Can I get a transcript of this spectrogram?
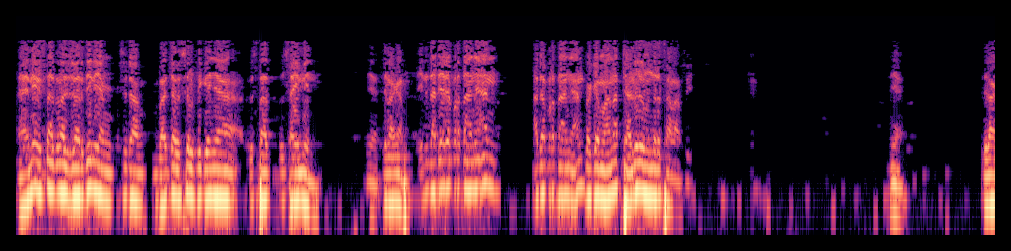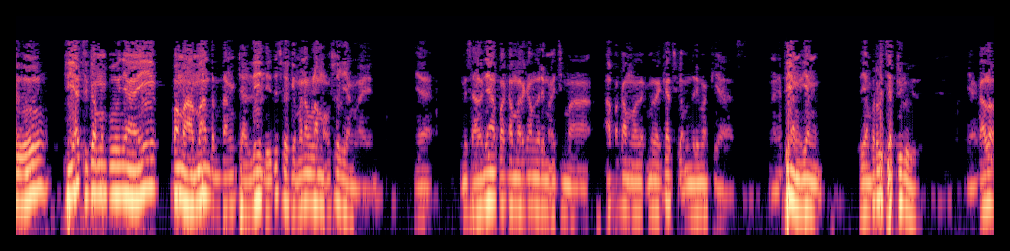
Nah ini Ustaz Razwardini yang sudah membaca usul fikihnya Ustaz Usaimin. Ya, silakan. Ini tadi ada pertanyaan, ada pertanyaan bagaimana dalil menurut Salafi. Ya. Silakan. Dia juga mempunyai pemahaman tentang dalil itu sebagaimana ulama usul yang lain. Ya. Misalnya apakah mereka menerima ijma, apakah mereka juga menerima kias. Nah, itu yang yang yang perlu cek dulu. Gitu. Ya, kalau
